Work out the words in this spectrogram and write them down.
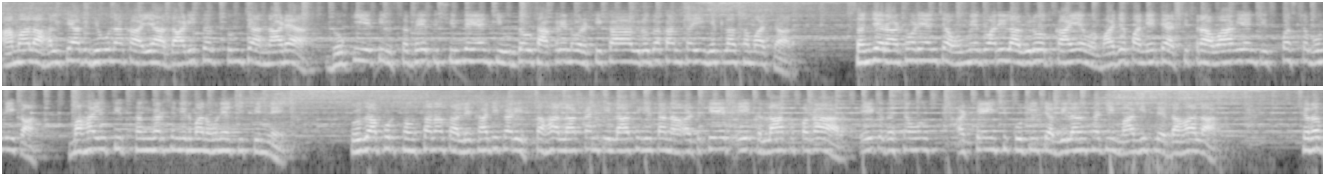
आम्हाला हलक्यात घेऊ नका. या दाढीतच तुमच्या नाड्या. धोकी येथील सभेत शिंदे यांची उद्धव ठाकरेंवर टीका विरोधकांचाही घेतला समाचार. संजय राठोड यांच्या उमेदवारीला विरोध कायम. भाजपा नेत्या चित्रा वाघ यांची स्पष्ट भूमिका. महायुतीत संघर्ष निर्माण होण्याची चिन्हे. तुळजापूर संस्थानाचा लेखाधिकारी सहा लाखांची लाच घेताना अटकेत एक लाख पगार. एक दशांश अठ्ठ्याऐंशी कोटीच्या बिलांसाठी मागितले दहा लाख. शरद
